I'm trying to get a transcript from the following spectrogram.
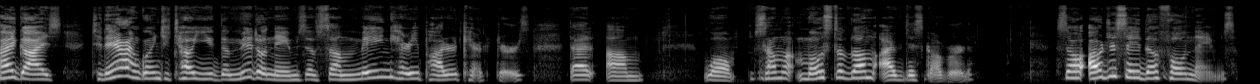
Hi guys, today I'm going to tell you the middle names of some main Harry Potter characters that um well, some most of them I've discovered. So I'll just say the full names.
